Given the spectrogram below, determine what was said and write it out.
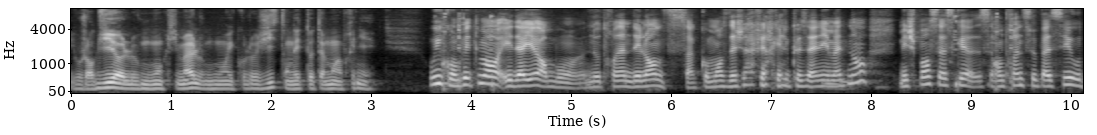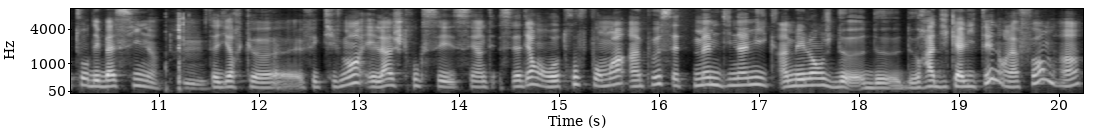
Et aujourd'hui, le mouvement climat, le mouvement écologiste, en est totalement imprégné. Oui, complètement. Et d'ailleurs, bon, Notre-Dame-des-Landes, ça commence déjà à faire quelques années Mm. maintenant, mais je pense à ce qui est en train de se passer autour des bassines. Mm. C'est-à-dire que effectivement, et là, je trouve que c'est, c'est-à-dire, on retrouve pour moi un peu cette même dynamique, un mélange de, de- de radicalité dans la forme, hein,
